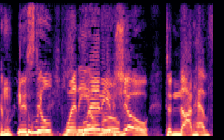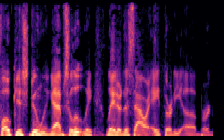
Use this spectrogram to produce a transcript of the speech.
There's still plenty, plenty of of room. show to not have focus doing. Absolutely. Later this hour, eight thirty. Uh, Bergen.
